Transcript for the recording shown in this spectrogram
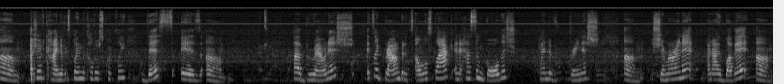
Um, I should kind of explain the colors quickly. This is um, a brownish. It's like brown, but it's almost black, and it has some goldish, kind of greenish um, shimmer in it, and I love it. Um,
